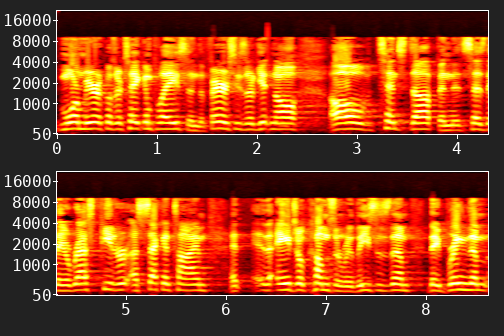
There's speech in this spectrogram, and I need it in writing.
more miracles are taking place, and the Pharisees are getting all, all tensed up, and it says they arrest Peter a second time, and the angel comes and releases them. They bring them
